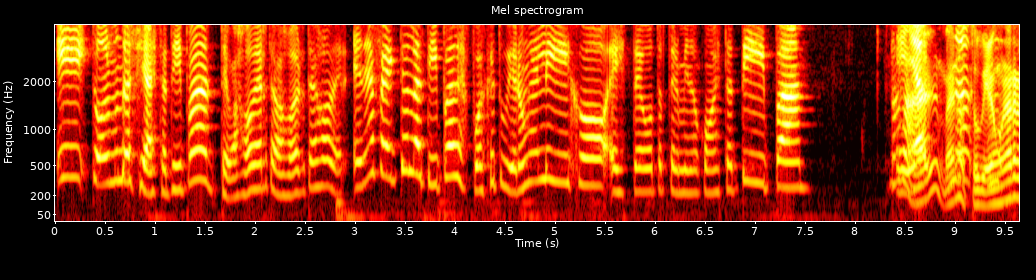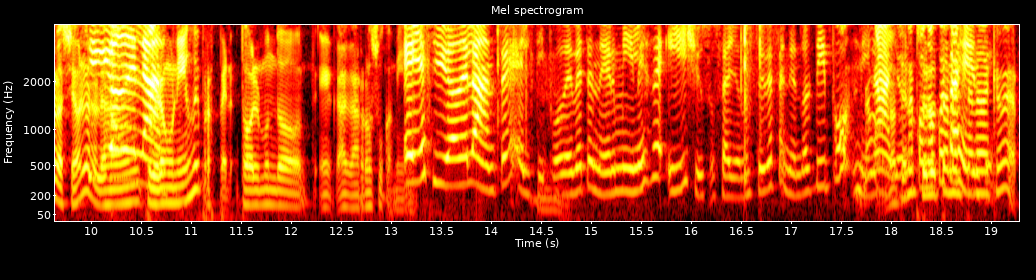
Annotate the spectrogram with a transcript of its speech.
Y todo el mundo decía, esta tipa te va a joder, te va a joder, te va a joder. En efecto, la tipa, después que tuvieron el hijo, este otro terminó con esta tipa. Normal, Ella- bueno, no, tuvieron una relación, la tuvieron un hijo y prosperó. Todo el mundo eh, agarró su camino. Ella siguió adelante, el tipo debe tener miles de issues. O sea, yo no estoy defendiendo al tipo ni no, nada. no yo no conozco a esa gente. nada que ver.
